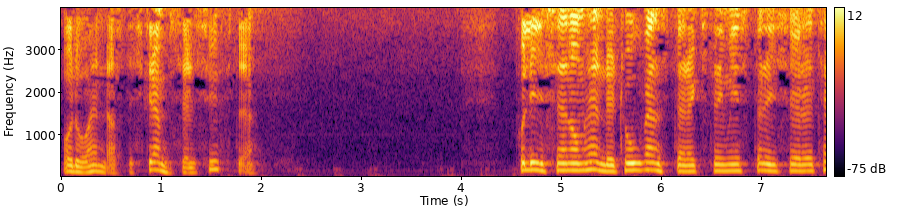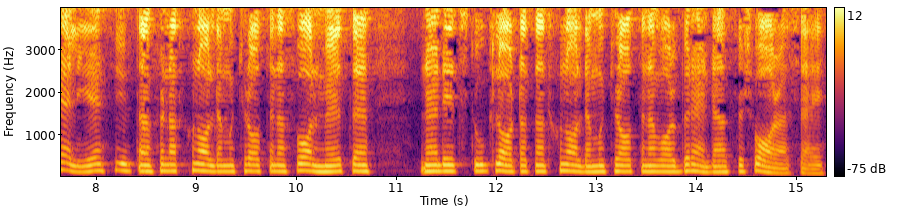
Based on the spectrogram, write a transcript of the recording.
och då endast i skrämselsyfte. Polisen omhändertog vänsterextremister i Södertälje utanför nationaldemokraternas valmöte när det stod klart att nationaldemokraterna var beredda att försvara sig.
